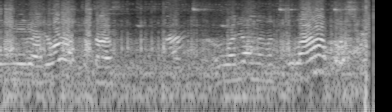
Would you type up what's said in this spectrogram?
Крайней мере, Алена в тот раз. У Алены вот была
